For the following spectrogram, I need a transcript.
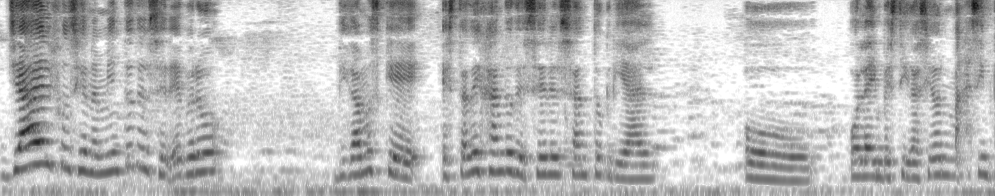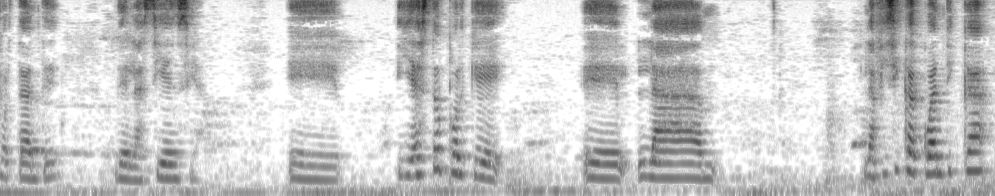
ya el funcionamiento del cerebro, digamos que está dejando de ser el santo grial o, la investigación más importante de la ciencia. Eh, y esto porque eh, la, la física cuántica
